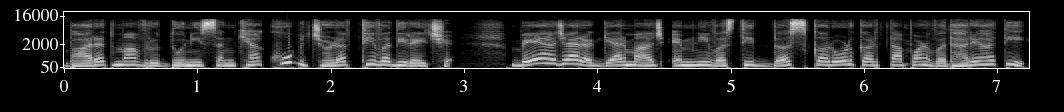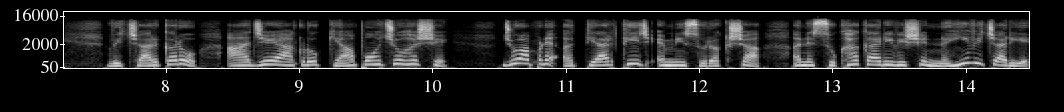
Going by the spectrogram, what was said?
ભારતમાં વૃદ્ધોની સંખ્યા ખૂબ ઝડપથી વધી રહી છે. બે હજાર અગિયારમાં જ એમની વસ્તી દસ કરોડ કરતાં પણ વધારે હતી. વિચાર કરો, આજે આંકડો ક્યાં પહોંચ્યો હશે? જો આપણે અત્યારથી જ એમની સુરક્ષા અને સુખાકારી વિશે નહીં વિચારીએ,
